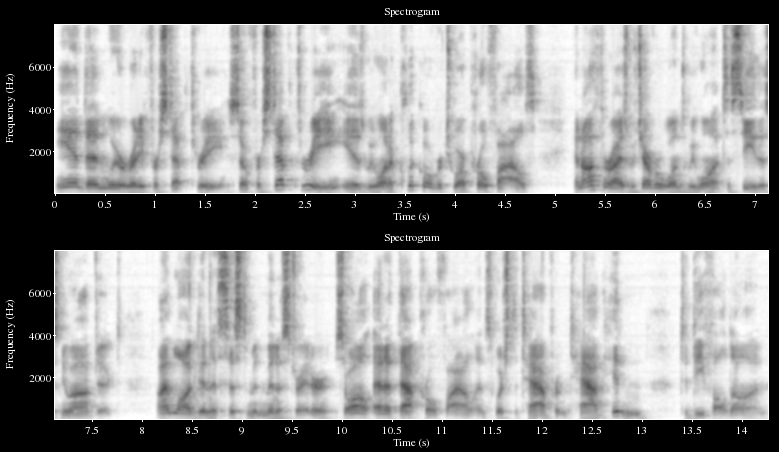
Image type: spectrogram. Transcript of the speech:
And then we're ready for step three. So for step three is we want to click over to our profiles and authorize whichever ones we want to see this new object. I'm logged in as system administrator, so I'll edit that profile and switch the tab from tab hidden to default on.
